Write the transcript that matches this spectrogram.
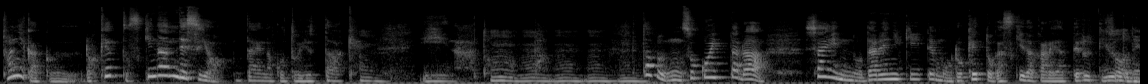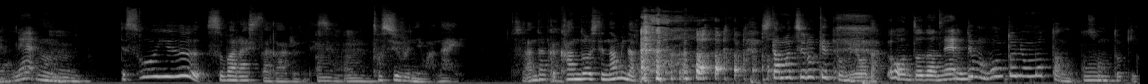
とにかくロケット好きなんですよみたいなことを言ったわけ。うん。いいなとうんうんうんうん多分そこ行ったら社員の誰に聞いてもロケットが好きだからやってるってうん言うと思う。そうだよね。ううん。んでそういう素晴らしさがあるんですよ、うん都市部にはない。あなんか感動して涙が。下町ロケットのようだ。本当だね。でも本当に思ったのうん。その時、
